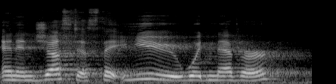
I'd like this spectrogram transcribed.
and injustice that you would never,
